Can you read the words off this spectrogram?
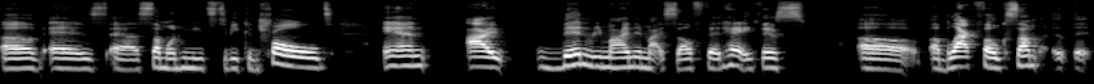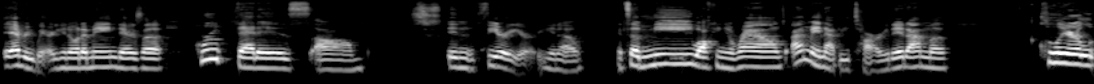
of as uh, someone who needs to be controlled. And I then reminded myself that, hey, there's uh, a black folk some everywhere. You know what I mean? There's a group that is um, inferior. You know, and so me walking around, I may not be targeted. I'm a clear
